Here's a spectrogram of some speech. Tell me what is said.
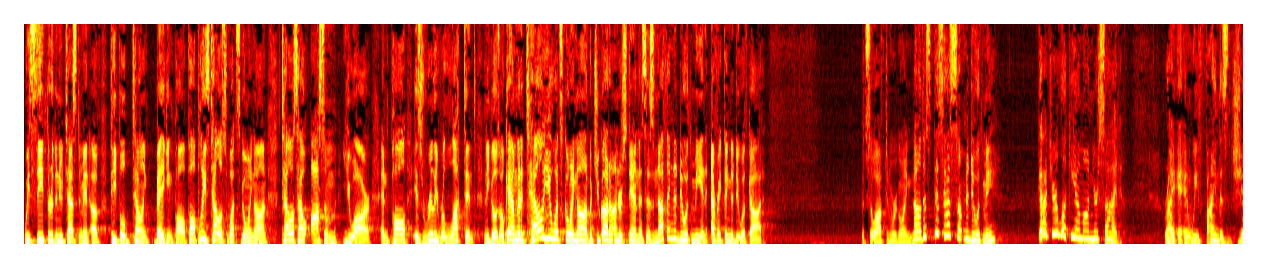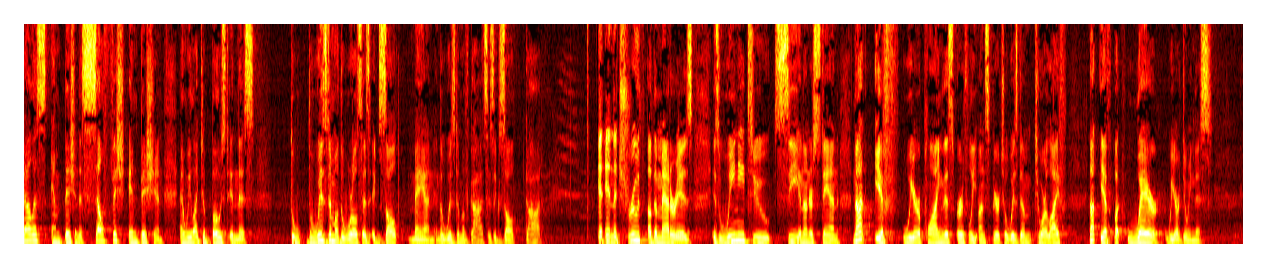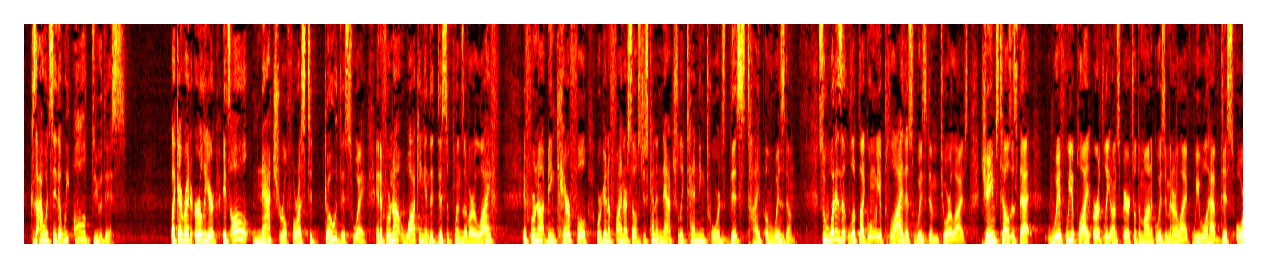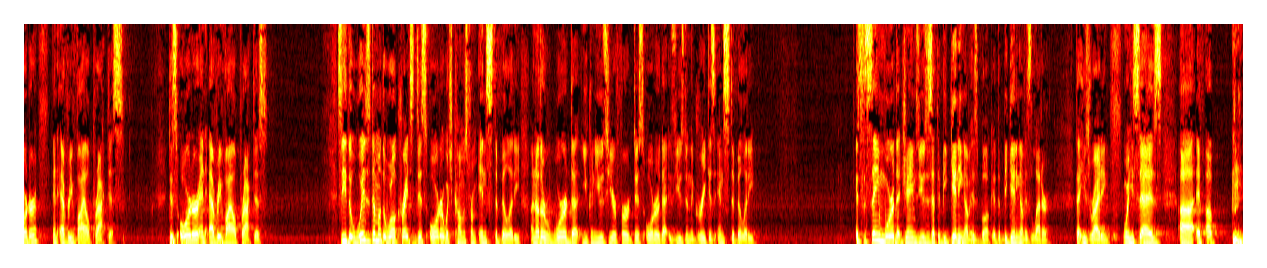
We see through the New Testament of people telling, begging Paul, Paul, please tell us what's going on. Tell us how awesome you are. And Paul is really reluctant and he goes, okay, I'm going to tell you what's going on, but you got to understand this has nothing to do with me and everything to do with God. But so often we're going, no, this, this has something to do with me. God, you're lucky I'm on your side. Right? And we find this jealous ambition, this selfish ambition, and we like to boast in this. The, the wisdom of the world says exalt man, and the wisdom of God says exalt God. And, and the truth of the matter is, is we need to see and understand not if we are applying this earthly, unspiritual wisdom to our life, not if, but where we are doing this. Because I would say that we all do this. Like I read earlier, it's all natural for us to go this way. And if we're not walking in the disciplines of our life, if we're not being careful, we're going to find ourselves just kind of naturally tending towards this type of wisdom. So what does it look like when we apply this wisdom to our lives? James tells us that if we apply earthly, unspiritual, demonic wisdom in our life, we will have disorder and every vile practice. Disorder and every vile practice. See, the wisdom of the world creates disorder, which comes from instability. Another word that you can use here for disorder that is used in the Greek is instability. It's the same word that James uses at the beginning of his book, at the beginning of his letter that he's writing, where he says, uh, if a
